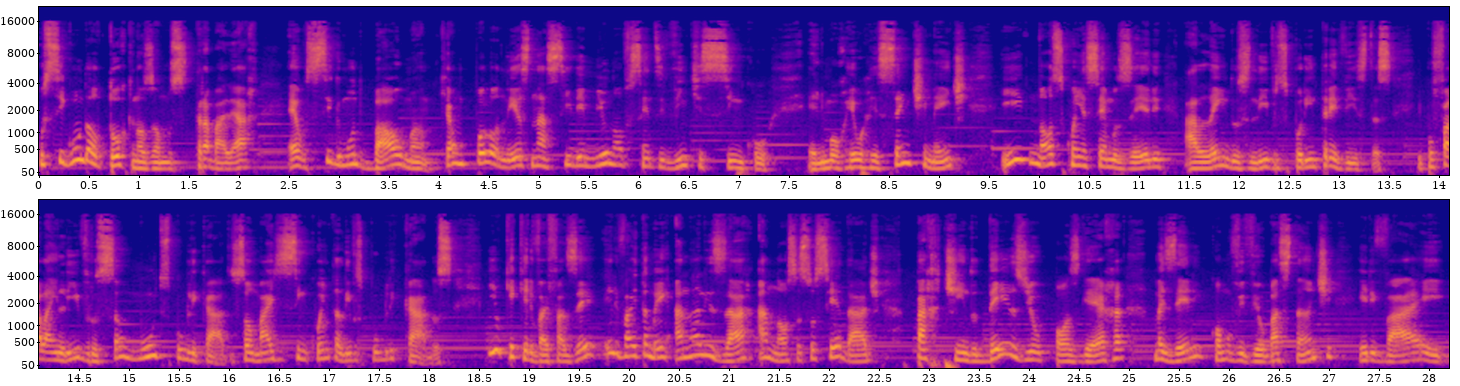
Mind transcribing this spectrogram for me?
O segundo autor que nós vamos trabalhar é o Sigmund Bauman, que é um polonês nascido em 1925. Ele morreu recentemente e nós conhecemos ele, além dos livros, por entrevistas. E por falar em livros, são muitos publicados, são mais de 50 livros publicados. E o que, que ele vai fazer? Ele vai também analisar a nossa sociedade partindo desde o pós-guerra, mas ele, como viveu bastante, ele vai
